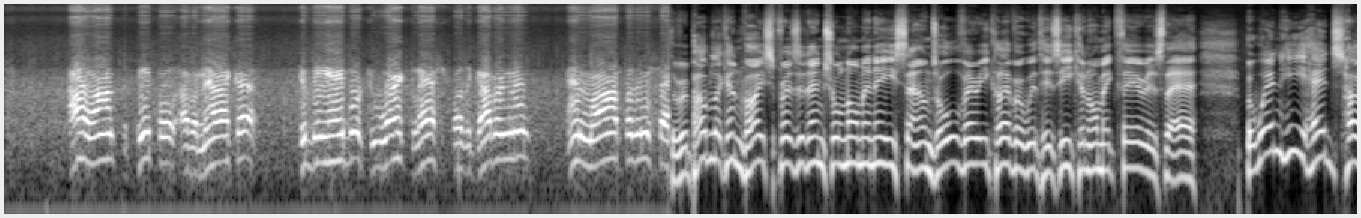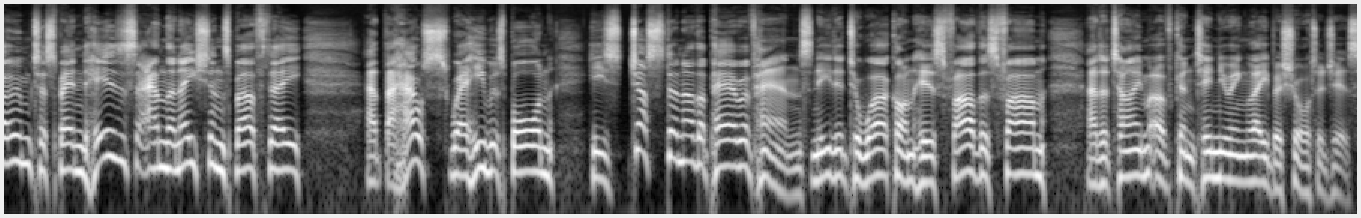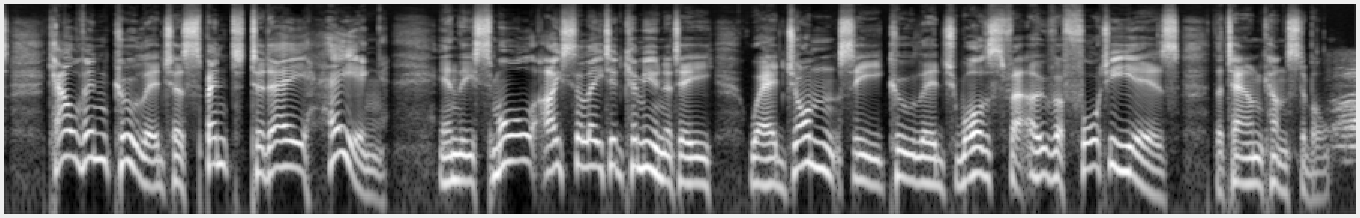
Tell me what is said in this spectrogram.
I want the people of America to be able to work less for the government and more for themselves. The Republican vice presidential nominee sounds all very clever with his economic theories there, but when he heads home to spend his and the nation's birthday, at the house where he was born, he's just another pair of hands needed to work on his father's farm at a time of continuing labour shortages. Calvin Coolidge has spent today haying in the small isolated community where John C. Coolidge was for over 40 years the town constable.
